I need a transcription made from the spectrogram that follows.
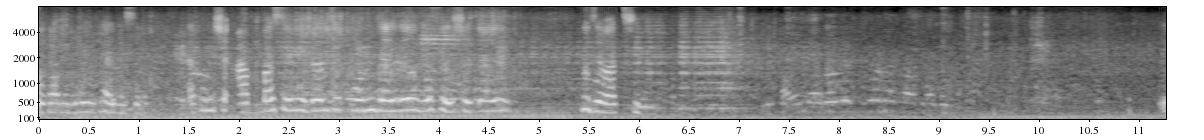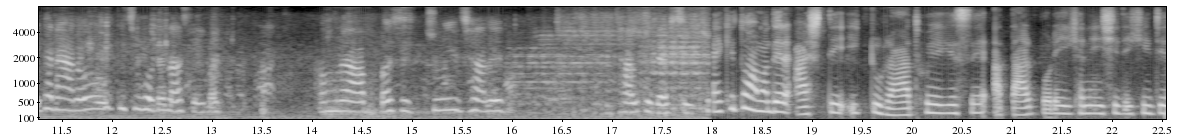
দোকানগুলো উঠাই দিছে। এখন আব্বাসের হোটেল যে কোন জায়গায় গেছে সেটাই খুঁজে পাচ্ছি না। এখানে আরও কিছু হোটেল আছে বাট আমরা আব্বাসের চুই ঝালের ঝাল একে তো আমাদের আসতে একটু রাত হয়ে গেছে, আর তারপরে এখানে এসে দেখি যে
